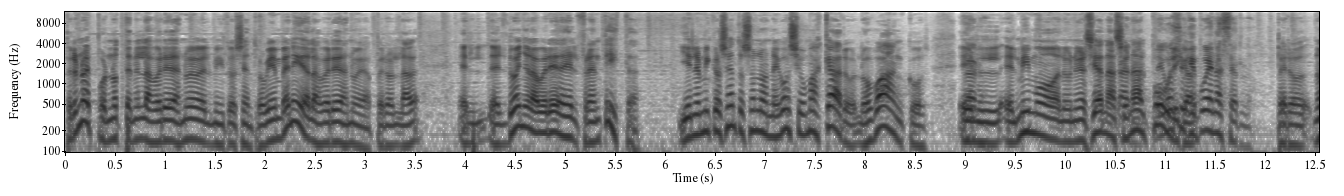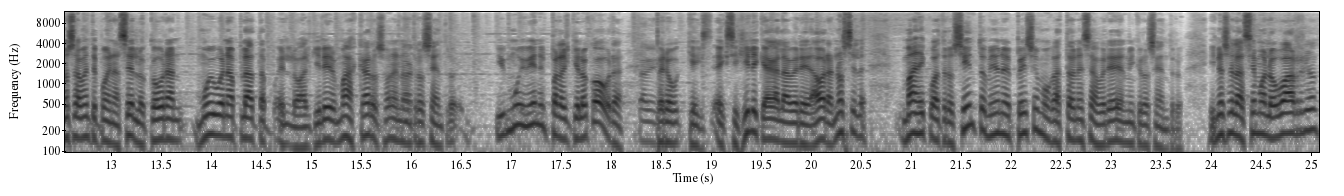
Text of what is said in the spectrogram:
Pero no es por no tener las veredas nuevas del microcentro. Bienvenida a las veredas nuevas, pero el, dueño de la vereda es el frentista. Y en el microcentro son los negocios más caros, los bancos, el, mismo, la Universidad Nacional Pública. Negocios que pueden hacerlo pero no solamente pueden hacerlo, cobran muy buena plata, eh, los alquileres más caros son en nuestro centro, y muy bien para el que lo cobra, pero que exigirle que haga la vereda. Ahora, no se más de 400 millones de pesos hemos gastado en esas veredas del microcentro, y no se las hacemos a los barrios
